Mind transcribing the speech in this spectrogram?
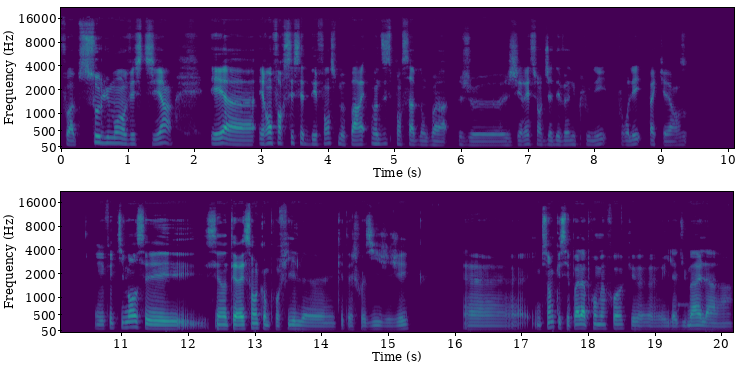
Il faut absolument investir. Et, euh, renforcer cette défense me paraît indispensable. Donc voilà, je j'irai sur Jadeven Clooney pour les Packers. Effectivement, c'est intéressant comme profil euh, choisi, GG. Euh, il me semble que c'est pas la première fois qu'il a du mal à,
